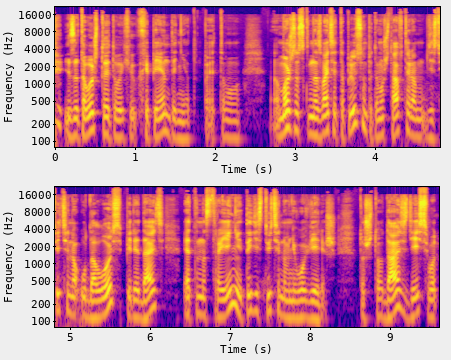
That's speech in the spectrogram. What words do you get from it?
из-за того, что этого хэппи-энда нет. Поэтому э, можно назвать это плюсом, потому что авторам действительно удалось передать это настроение, и ты действительно в него веришь. То, что да, здесь вот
